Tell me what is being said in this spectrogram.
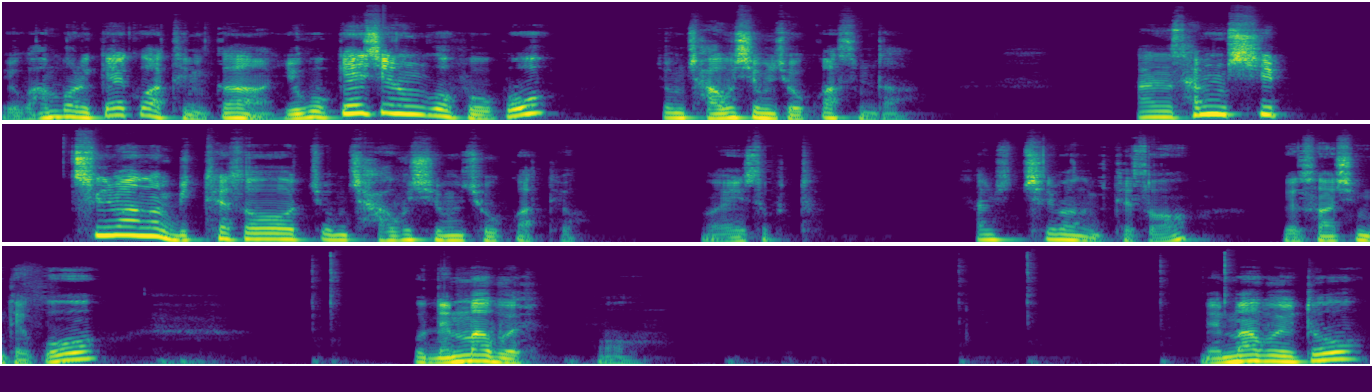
요거 한 번에 깰것 같으니까 요거 깨지는 거 보고 좀 잡으시면 좋을 것 같습니다. 한 37만원 밑에서 좀 잡으시면 좋을 것 같아요. 어, 애니소프트 37만원 밑에서. 그래서 하시면 되고 그 넷마블 어. 넷마블도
